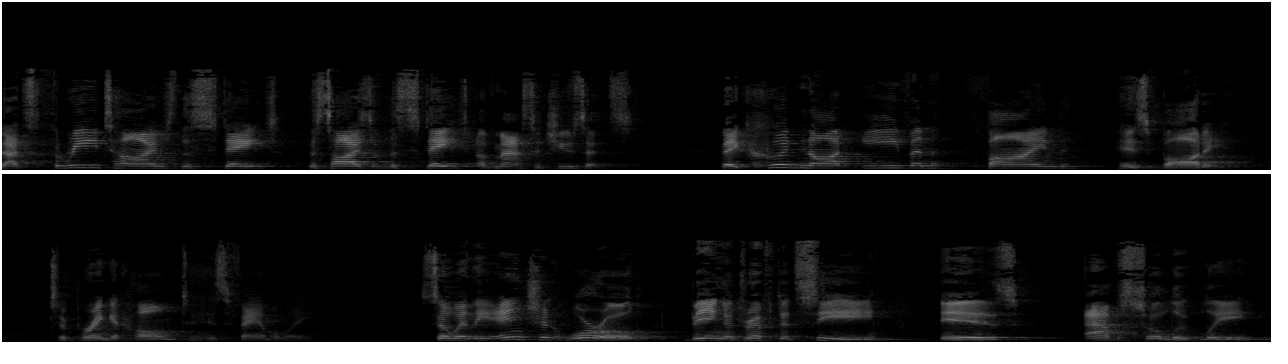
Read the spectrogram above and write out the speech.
that's three times the state, the size of the state of Massachusetts. They could not even find his body. to bring it home to his family. So, in the ancient world, being adrift at sea is absolutely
